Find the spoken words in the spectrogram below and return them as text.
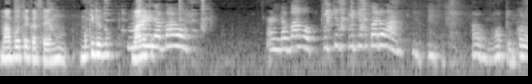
માં પોતે કરશે એમ મૂકી દે તું માને કે- દબાવો અને દબાવો પૂછું પૂછું કરવાનું હા મોટું કરો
